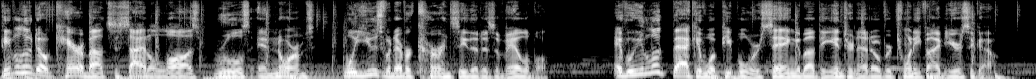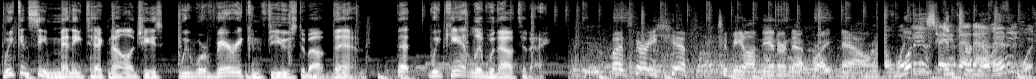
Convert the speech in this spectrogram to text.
People who don't care about societal laws, rules, and norms will use whatever currency that is available. If we look back at what people were saying about the internet over 25 years ago, we can see many technologies we were very confused about then that we can't live without today. Well, it's very hip to be on the internet right now. When What do you that, internet anyway?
